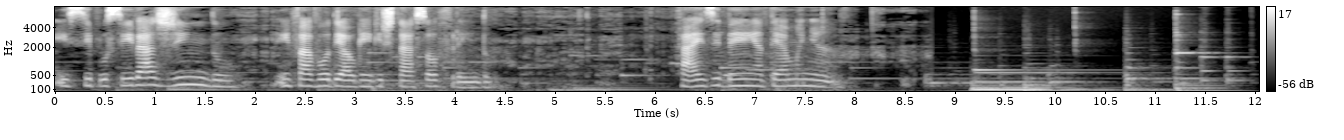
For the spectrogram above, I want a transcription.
e, se possível, agindo em favor de alguém que está sofrendo. Paz e bem, até amanhã.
